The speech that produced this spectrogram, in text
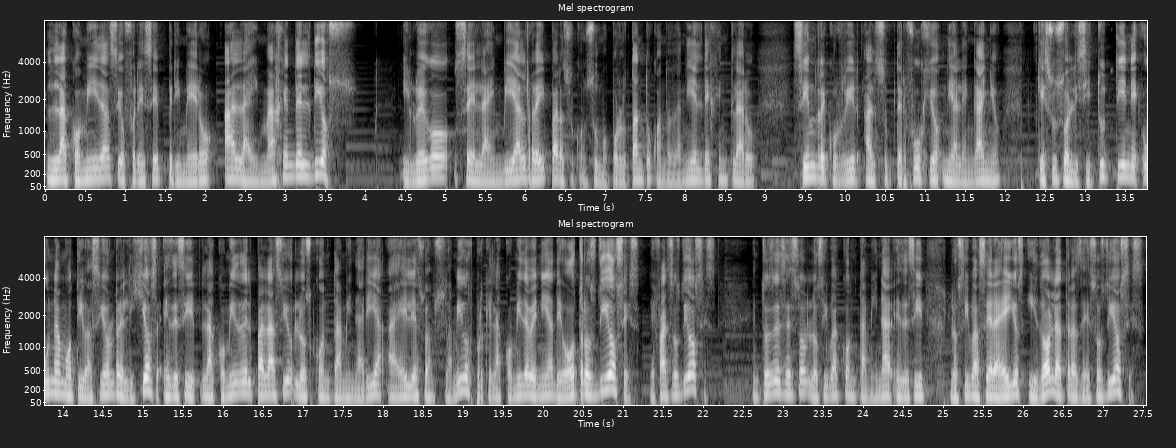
la comida se ofrece primero a la imagen del Dios y luego se la envía al rey para su consumo. Por lo tanto, cuando Daniel deja en claro, sin recurrir al subterfugio ni al engaño, que su solicitud tiene una motivación religiosa, es decir, la comida del palacio los contaminaría a él y a sus amigos, porque la comida venía de otros dioses, de falsos dioses. Entonces eso los iba a contaminar, es decir, los iba a hacer a ellos idólatras de esos dioses.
